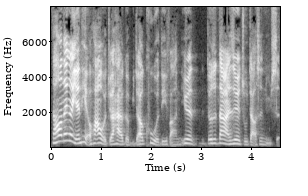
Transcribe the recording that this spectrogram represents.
然后那个盐铁花，我觉得还有个比较酷的地方，因为就是当然是因为主角是女生。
